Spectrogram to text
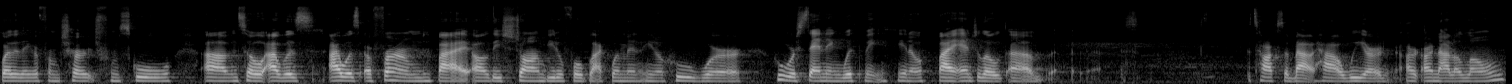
whether they were from church, from school. Um, and so I was, I was affirmed by all these strong, beautiful black women, you know, who were, who were standing with me. You know, by Angelo um, talks about how we are, are, are not alone.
